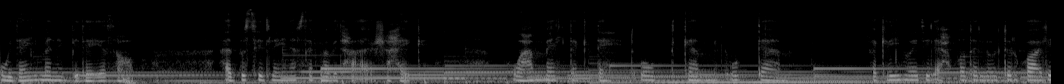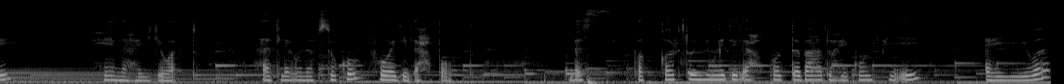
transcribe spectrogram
ودايما البداية صعبة. هتبص تلاقي نفسك ما بتحققش حاجة وعمال تجتهد وبتكمل وبتعمل. فاكرين وادي الإحباط اللي قلتلكوا عليه؟ هنا هيجي وقته. هتلاقوا نفسكوا في وادي الإحباط. بس فكرتوا إن وادي الإحباط ده بعده هيكون فيه إيه؟ أيوة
